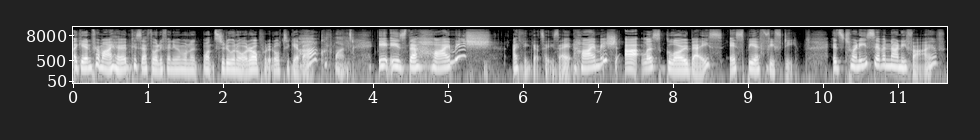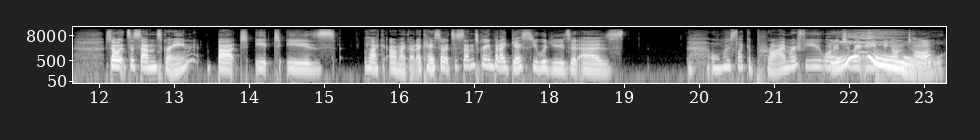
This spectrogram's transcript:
Again from iHerb because I thought if anyone wants to do an order, I'll put it all together. Oh, good one. It is the Heimish, I think that's how you say it, Heimish Artless Glow Base SPF 50. It's twenty seven ninety five. So it's a sunscreen, but it is like, oh my God. Okay, so it's a sunscreen, but I guess you would use it as almost like a primer if you wanted to wear anything on top.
